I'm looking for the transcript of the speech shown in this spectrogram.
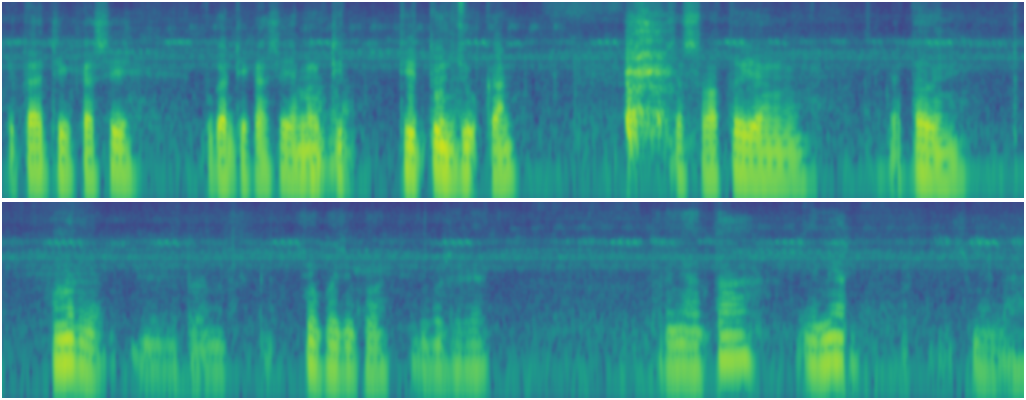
kita dikasih bukan dikasih emang di- ditunjukkan sesuatu yang nggak tahu ini. Benar ya? Coba coba coba dilihat. Ternyata ini Bismillah.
